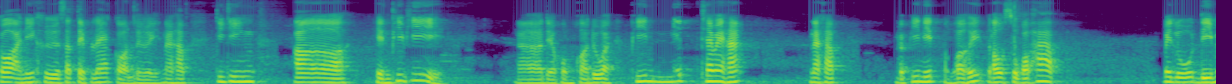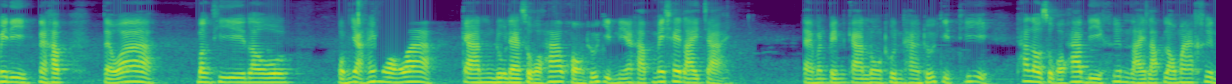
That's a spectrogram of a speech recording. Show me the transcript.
ก็อันนี้คือสเต็ปแรกก่อนเลยนะครับ จริงๆเเห็นพี่ๆเอ่เดี๋ยวผมขอดูอะพี่นิดใช่ไหมฮะนะครับแบบพี่นิดบอกว่าเฮ้ยเราสุขภาพ ไม่รู้ดีไม่ดีนะครับ แต่ว่าบางทีเราผมอยากให้มองว่าการดูแลสุขภาพของธุรกิจเนี้ครับไม่ใช่รายจ่าย แต่มันเป็นการลงทุนทางธุรกิจที่ ถ้าเราสุขภาพดีขึ้นรายรับเรามากขึ้น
